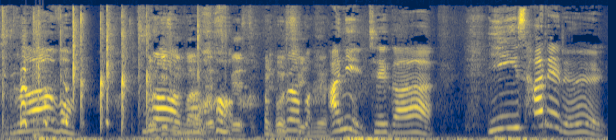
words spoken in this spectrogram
브라보. 여기서만 브라보. 브라보. 있는. 아니 제가 이 사례를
